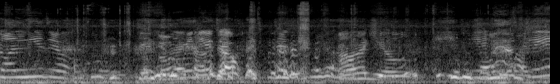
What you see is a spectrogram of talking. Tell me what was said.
জল নিয়ে যাও নিয়ে যাও আমরা দিয়ে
